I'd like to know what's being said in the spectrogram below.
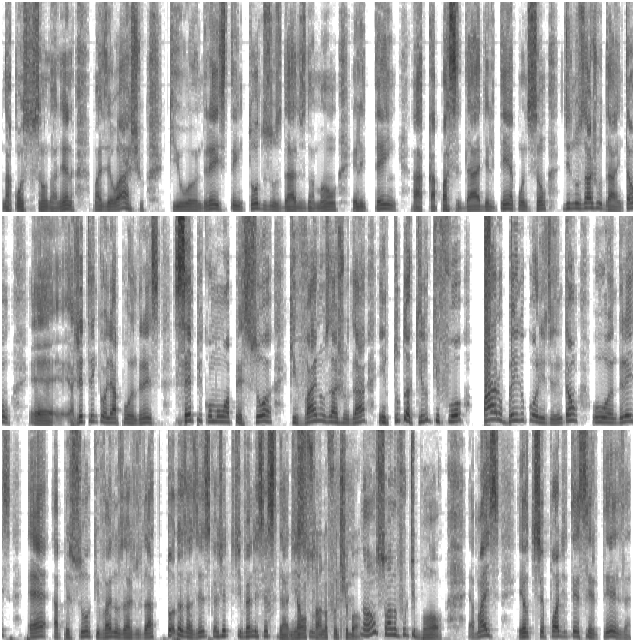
na construção da arena, mas eu acho que o Andrés tem todos os dados na mão, ele tem a capacidade, ele tem a condição de nos ajudar. Então, é, a gente tem que olhar para o Andrés sempre como uma pessoa que vai nos ajudar em tudo aquilo que for para o bem do Corinthians. Então, o Andrés é a pessoa que vai nos ajudar todas as vezes que a gente tiver necessidade. Não Isso, só no futebol. Não só no futebol. É, mas eu, você pode ter certeza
